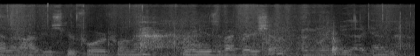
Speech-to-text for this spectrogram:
And then I'll have you scoot forward for me. We're going to use the vibration, and we're going to do that again.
